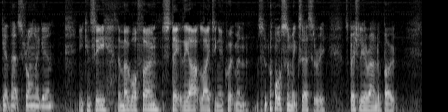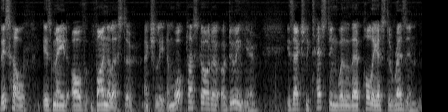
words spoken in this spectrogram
get that strong again. You can see the mobile phone, state-of-the-art lighting equipment. It's an awesome accessory, especially around a boat. This hull is made of vinyl ester, actually, and what Plastskador are doing here is actually testing whether their polyester resin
